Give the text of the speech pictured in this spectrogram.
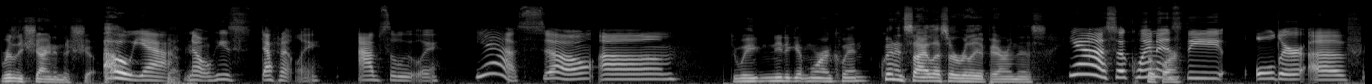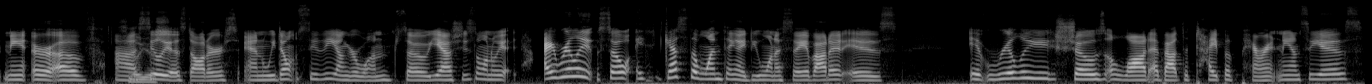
really shine in the show? Oh yeah. Yeah, okay. No, he's definitely, absolutely. Yeah. So, um, Do we need to get more on Quinn? Quinn and Silas are really a pair in this. yeah. So Quinn far. is the older of Na- or of uh, Celia's. Celia's daughters, and we don't see the younger one. So yeah, she's the one we. I really. So I guess the one thing I do want to say about it is, it really shows a lot about the type of parent Nancy is,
